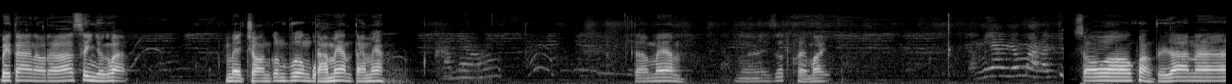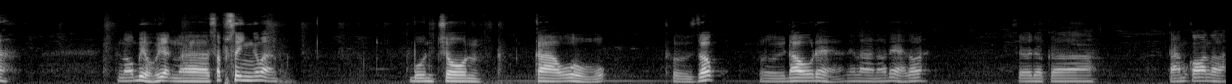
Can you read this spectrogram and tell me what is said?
Beta nó đã sinh rồi các bạn. Mẹ tròn con vương 8 em 8 em. 8 em. Đấy, rất khỏe mạnh. Sau ờ, khoảng thời gian ờ, nó biểu hiện ờ, sắp sinh các bạn. Bồn chồn, cào ổ, thở dốc, rồi đau đẻ nên là nó đẻ thôi. Giờ được uh, 8 con rồi.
